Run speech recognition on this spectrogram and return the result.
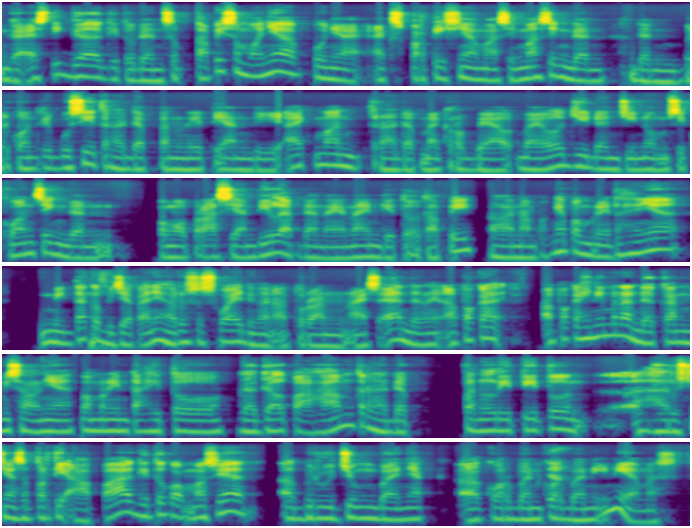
nggak S3 gitu. Dan se tapi semuanya punya ekspertisnya masing-masing dan dan berkontribusi terhadap penelitian di Eichmann terhadap microbiology dan genome sequencing dan pengoperasian di lab dan lain-lain gitu. Tapi uh, nampaknya pemerintahnya minta kebijakannya harus sesuai dengan aturan ASN dan lain. Apakah apakah ini menandakan misalnya pemerintah itu gagal paham terhadap peneliti itu uh, harusnya seperti apa gitu kok maksudnya uh, berujung banyak uh, korban-korban uh, ini ya Mas?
